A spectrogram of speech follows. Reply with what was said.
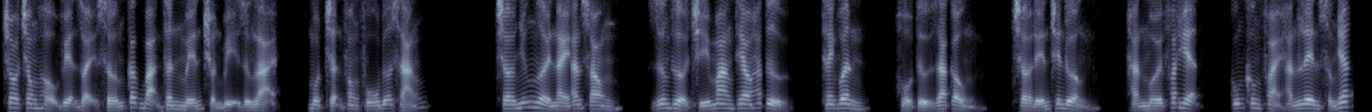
cho trong hậu viện dậy sớm các bạn thân mến chuẩn bị dừng lại, một trận phong phú bữa sáng. Chờ những người này ăn xong, dương thừa chí mang theo hát tử, thanh vân hộ tử ra cổng, chờ đến trên đường, hắn mới phát hiện, cũng không phải hắn lên sớm nhất,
